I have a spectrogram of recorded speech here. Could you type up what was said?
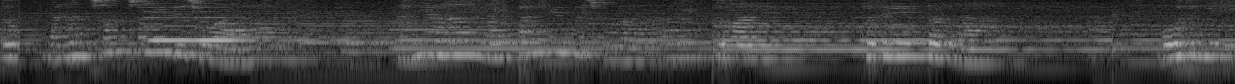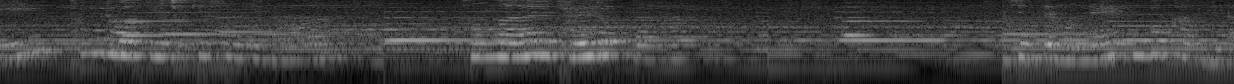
눈, 나는 천천히 해도 좋아. 아니야, 난 빨리 해도 좋아. 그동안 고생했던 나 모든 일이 풍요로웠으면 좋겠습니다. 정말 자유롭다. 당신 때문에 행복합니다.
